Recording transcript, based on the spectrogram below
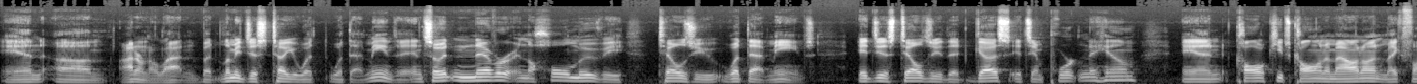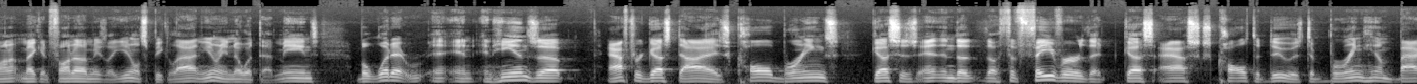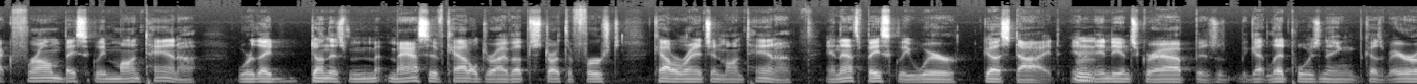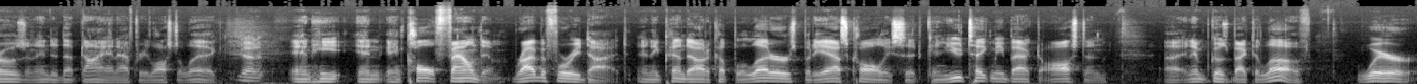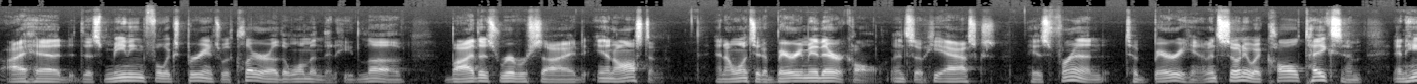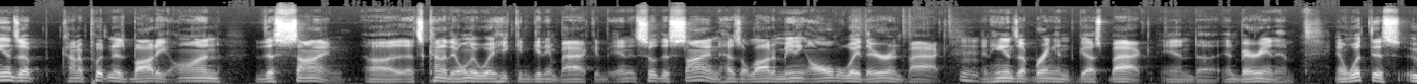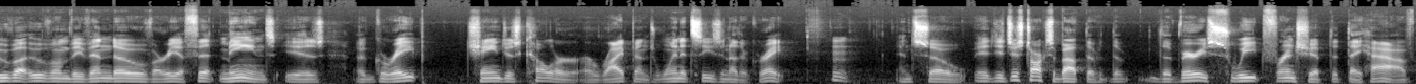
And um, I don't know Latin, but let me just tell you what, what that means. And so it never in the whole movie tells you what that means. It just tells you that Gus, it's important to him, and Call keeps calling him out on, make fun of, making fun of him. He's like, "You don't speak Latin, you don't even know what that means." But what it and and he ends up after Gus dies, Call brings Gus's and, and the, the the favor that Gus asks Call to do is to bring him back from basically Montana, where they'd done this m- massive cattle drive up to start the first cattle ranch in Montana, and that's basically where Gus died in an Indian scrap. Is he got lead poisoning because of arrows and ended up dying after he lost a leg Got it. and he and, and Call found him right before he died, and he penned out a couple of letters. But he asked Call, he said, "Can you take me back to Austin?" Uh, and it goes back to love, where I had this meaningful experience with Clara, the woman that he loved, by this riverside in Austin, and I want you to bury me there, Call. And so he asks his friend to bury him. And so anyway, Call takes him, and he ends up kind of putting his body on this sign. Uh, that's kind of the only way he can get him back. And, and so this sign has a lot of meaning all the way there and back. And he ends up bringing Gus back and uh, and burying him. And what this uva uvum vivendo varia fit means is a grape changes color or ripens when it sees another grape. And so it, it just talks about the, the the very sweet friendship that they have.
